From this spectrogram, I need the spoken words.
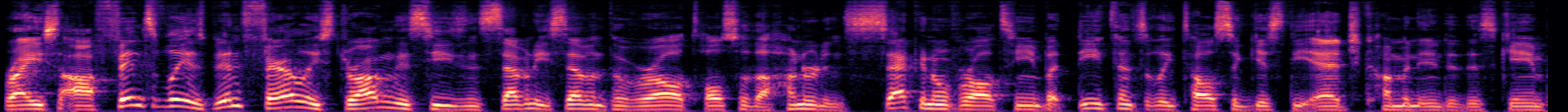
Rice offensively has been fairly strong this season, 77th overall. Tulsa, the 102nd overall team, but defensively, Tulsa gets the edge coming into this game.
